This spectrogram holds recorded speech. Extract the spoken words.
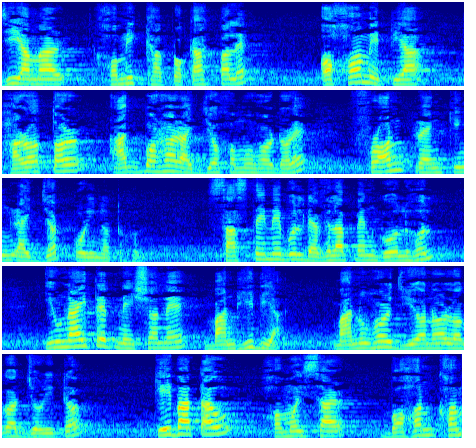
যি আমাৰ সমীক্ষা প্ৰকাশ পালে অসম এতিয়া ভাৰতৰ আগবঢ়া ৰাজ্যসমূহৰ দৰে ফ্ৰণ্ট ৰেংকিং ৰাজ্যত পৰিণত হ'ল। ছাষ্টেইনেবল ডেভেলপমেণ্ট গ'ল হ'ল ইউনাইটেড নেশ্যনে বান্ধি দিয়া মানুহৰ জীৱনৰ লগত জড়িত কেইবাটাও সমস্যাৰ বহনক্ষম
